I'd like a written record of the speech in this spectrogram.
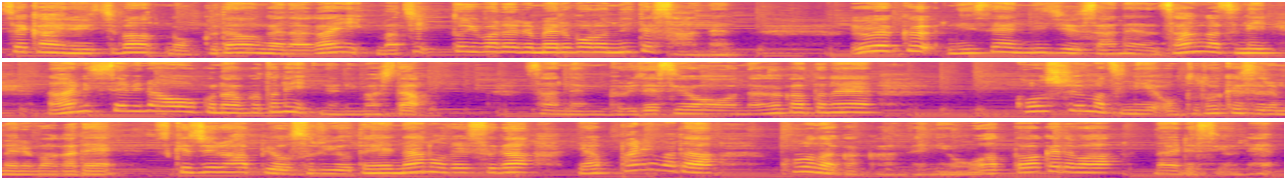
世界で一番ロックダウンが長い街と言われるメルボルンにて3年。ようやく2023年3月に来日セミナーを行うことになりました。3年ぶりですよ。長かったね。今週末にお届けするメルマガでスケジュール発表する予定なのですが、やっぱりまだコロナが完全に終わったわけではないですよね。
